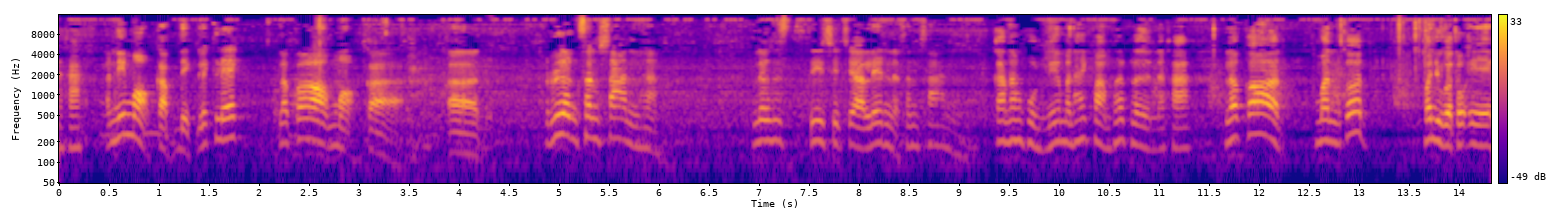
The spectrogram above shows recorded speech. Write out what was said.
นะคะ อันนี้เหมาะกับเด็กเล็ก ๆ แล้วก็เหมาะกับเเรื่องสั้นๆค่ะเรื่องที่จะเล่นน่ะสั้นๆ การทำหุ่นเนี่ยมันให้ความเพลิดเพลินนะคะ แล้วก็มันก็มันอยู่กับตัวเอง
